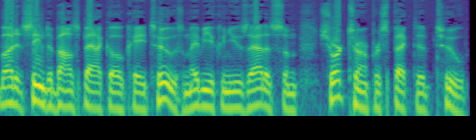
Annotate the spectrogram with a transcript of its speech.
but it seemed to bounce back okay too. So maybe you can use that as some short term perspective too.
